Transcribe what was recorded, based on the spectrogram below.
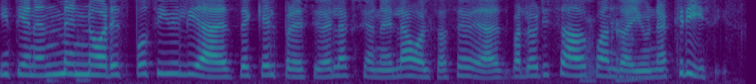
y tienen menores posibilidades de que el precio de la acción en la bolsa se vea desvalorizado cuando hay una crisis.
